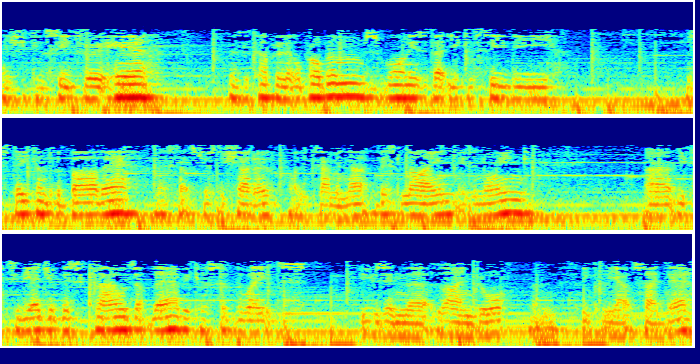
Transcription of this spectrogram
As you can see through it here, there's a couple of little problems. One is that you can see the mistake under the bar there, unless that's just a shadow. I'll examine that. This line is annoying. Uh, you can see the edge of this clouds up there because of the way it's using the line draw and equally outside there.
